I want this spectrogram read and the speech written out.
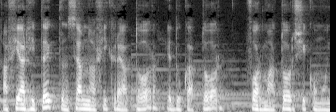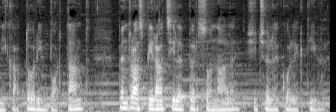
A fi arhitect înseamnă a fi creator, educator, formator și comunicator important pentru aspirațiile personale și cele colective.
